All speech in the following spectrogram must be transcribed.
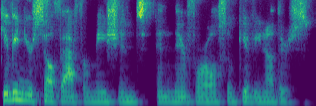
giving yourself affirmations and therefore also giving others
